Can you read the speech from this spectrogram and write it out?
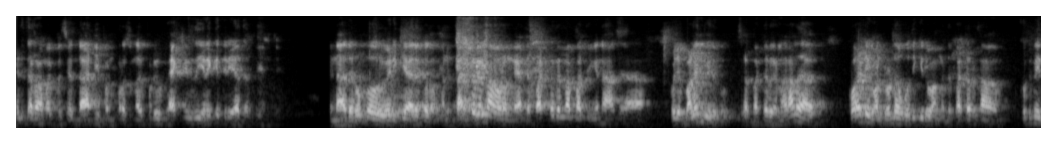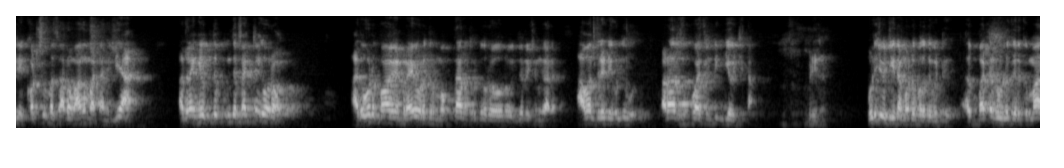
எழுத்தாளர் அமைப்பு சேர்ந்த ஆண்டியப்பன் கூட சொன்னார். இப்படி ஃபேக்டரி எனக்கே தெரியாது அப்படின்ட்டு. என்ன அது ரொம்ப ஒரு வேடிக்கையா இருக்கும் அந்த பட்டர்கள்லாம் வருங்க. அந்த பட்டர்கள்லாம் பார்த்தீங்கன்னா கொஞ்சம் வழங்கி இருக்கும். சில பட்டர்கள் அதனால குவாலிட்டி கண்ட்ரோல ஒதுக்கிடுவாங்க. அந்த பட்டர்லாம் கொண்டு போய் கன்சூமர்ஸ் யாரும் வாங்க மாட்டாங்க இல்லையா? அதெல்லாம் இங்கே இந்த இந்த ஃபேக்ட்ரிக்கு வரும். அது கூட பாவம் டிரைவர் ஒருத்தர் முக்தார் சொல்லிட்டு ஒரு ஒரு ஜெனரேஷன்காரர் அவன் திருடி வந்து வராது சுப்பாய் சொல்லிட்டு இங்கே வச்சுட்டான். அப்படின்னு முடிச்சு வச்சுக்கிட்டான் மட்டும் பக்கத்து விட்டு. அது பட்டர் உள்ளுக்கு இருக்குமா?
